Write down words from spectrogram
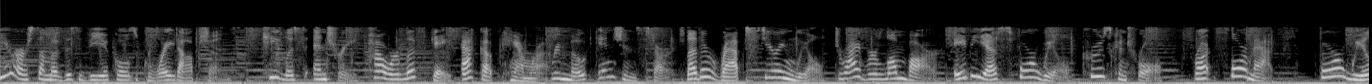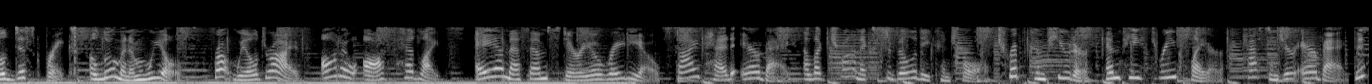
Here are some of this vehicle's great options. Keyless entry, power liftgate, backup camera, remote engine start, leather wrapped steering wheel, driver lumbar, ABS four-wheel, cruise control, front floor mats, four-wheel disc brakes, aluminum wheels, front wheel drive, auto off headlights, AM FM stereo radio, side head airbag, electronic stability control, trip computer, MP3 player, passenger airbag. This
